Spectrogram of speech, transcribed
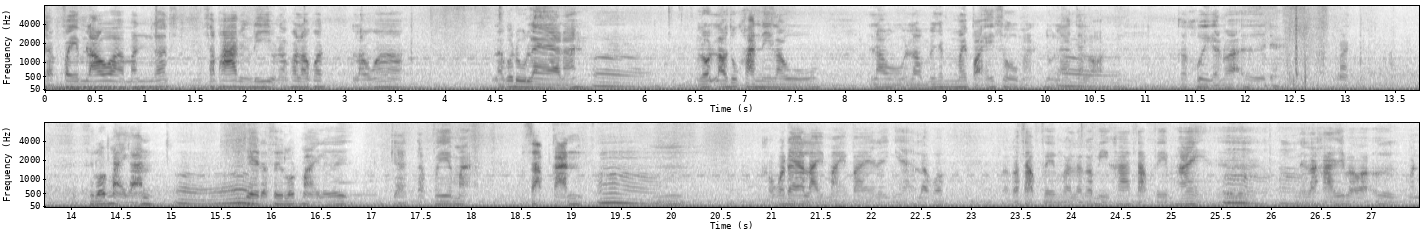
กับเฟรมเราอะ มันก็สภาพอย่างดีอยู่นะเพราะเราก็เราก็ เราก็ดูแลนะอืมรถเราทุกคันนี่เรา เราเราไม่จะไม่ปล่อยให้โซมอะดูแลตลอดอืมก็คุยกันว่า เออเนี่ยมาซื้อรถใหม่กันอืมเคจะซื้อรถใหม่เลยแกแต่เฟรมอะสับกันอืมอืมเขาก็ได้อะไรใหม่ไปอะไรเงี้ยเราก็ เราก็สับเฟรมกันแล้วก็มีค่าสับเฟรมให้เออออืมในราคาที่แบบว่า เออ มัน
